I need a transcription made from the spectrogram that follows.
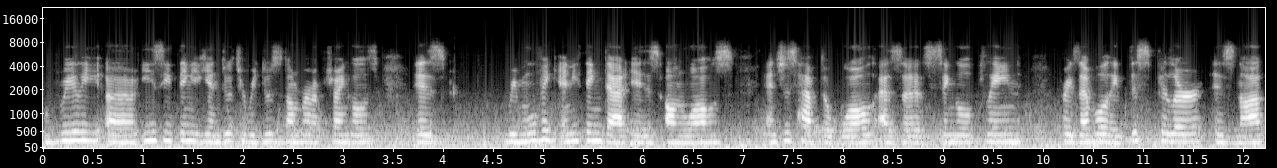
really uh, easy thing you can do to reduce the number of triangles is removing anything that is on walls and just have the wall as a single plane. For example, like this pillar is not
